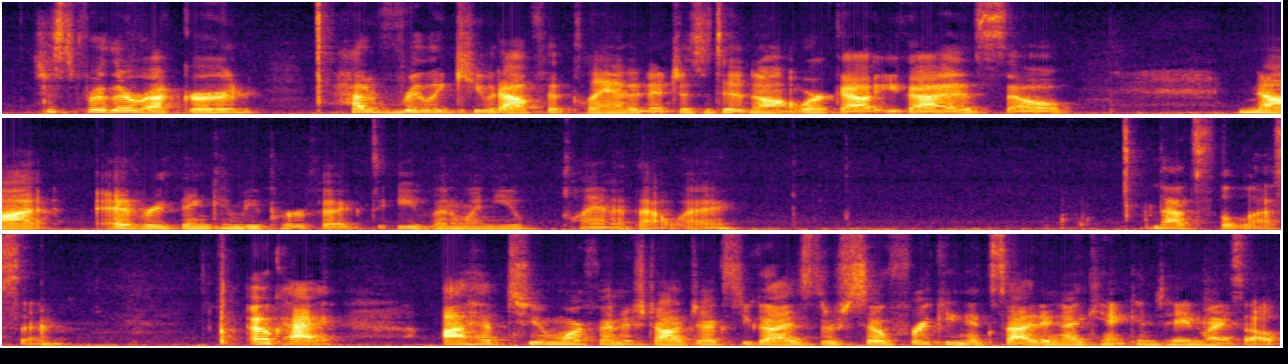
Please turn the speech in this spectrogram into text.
just for the record had a really cute outfit planned and it just did not work out, you guys. So not everything can be perfect even when you plan it that way. That's the lesson. Okay, I have two more finished objects, you guys. They're so freaking exciting, I can't contain myself.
